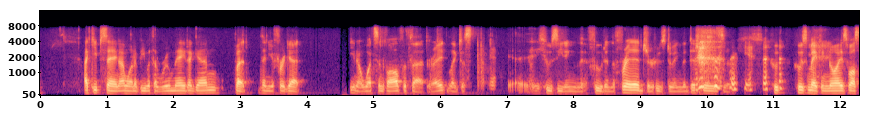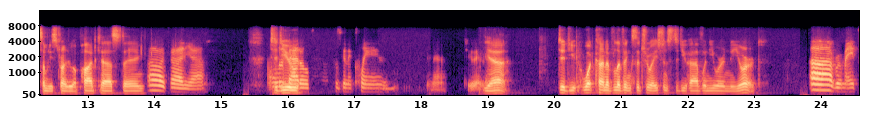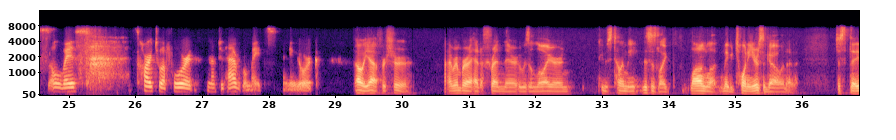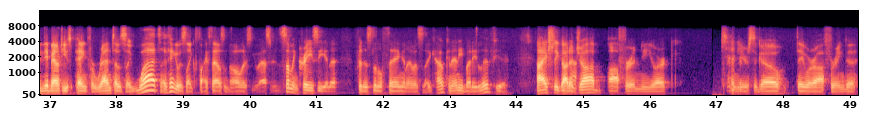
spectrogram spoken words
I keep saying I want to be with a roommate again, but then you forget, you know, what's involved with that, right? Like just who's eating the food in the fridge, or who's doing the dishes, or yeah. who, who's making noise while somebody's trying to do a podcast thing. Oh God, yeah. All Did the you? Battles was gonna clean, you know, do it. Yeah. Did you? What kind of living situations did you have when you were in New York? Uh, roommates always it's hard to afford not to have roommates in New York. Oh yeah, for sure. I remember I had a friend there who was a lawyer, and he was telling me this is like long, maybe 20 years ago, and I, just the, the amount he was paying for rent, I was like, what? I think it was like five thousand dollars US or something crazy in a for this little thing, and I was like, how can anybody live here? I actually got a job offer in New York 10 years ago. They were offering to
